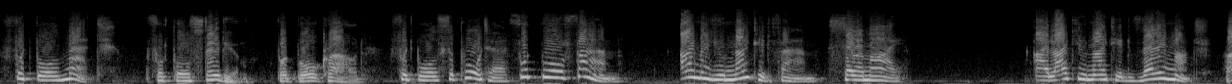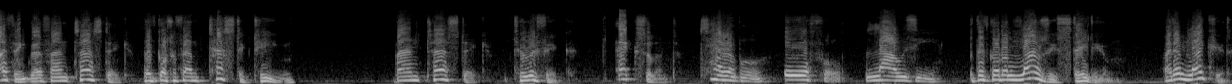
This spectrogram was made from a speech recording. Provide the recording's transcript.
Football match. Football stadium. Football crowd. Football supporter. Football fan. I'm a United fan. So am I. I like United very much. I think they're fantastic. They've got a fantastic team. Fantastic. Terrific. Excellent. Terrible. Awful. Lousy. But they've got a lousy stadium. I don't like it.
